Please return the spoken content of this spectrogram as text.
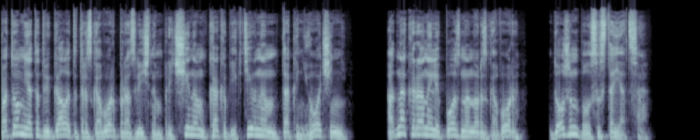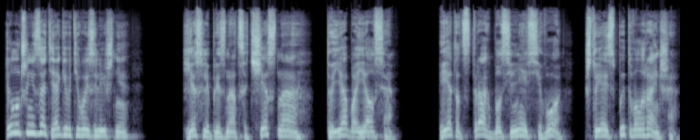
потом я отодвигал этот разговор по различным причинам, как объективным, так и не очень. Однако рано или поздно, но разговор должен был состояться. И лучше не затягивать его излишне. Если признаться честно, то я боялся. И этот страх был сильнее всего, что я испытывал раньше.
